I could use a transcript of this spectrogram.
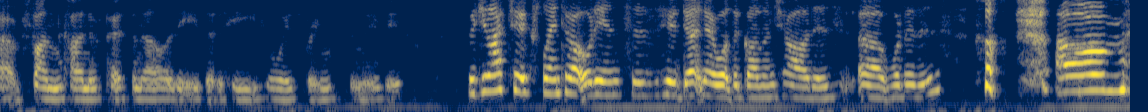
uh, fun kind of personality that he always brings to movies. Would you like to explain to our audiences who don't know what the Golden Child is, uh, what it is? um,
